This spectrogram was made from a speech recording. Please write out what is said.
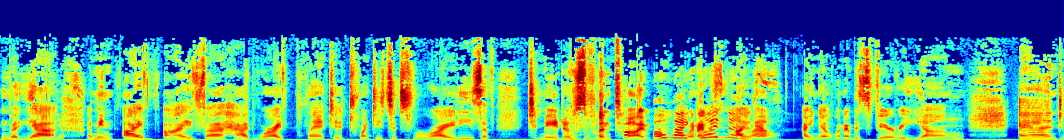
But mm-hmm. yeah, yes. I mean, I've I've uh, had where I've planted twenty six varieties of tomatoes one time. Oh my when goodness! I, was, I know. I know when I was very young, and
